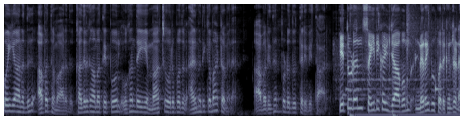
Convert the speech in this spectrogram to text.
பொய்யானது அபத்தமானது. கதிர்காமத்தைப் போல் உகந்தையை மாற்ற ஒருபோதும் அனுமதிக்க மாட்டோம் என அவர் இதன் பொழுது தெரிவித்தார். இத்துடன் செய்திகள் யாவும் நிறைவு பெறுகின்றன.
